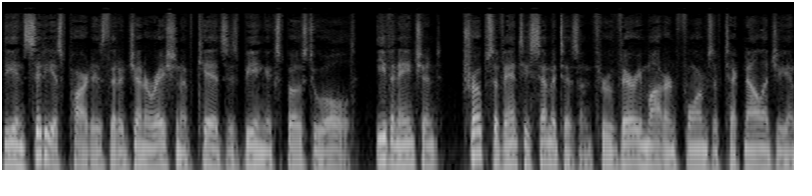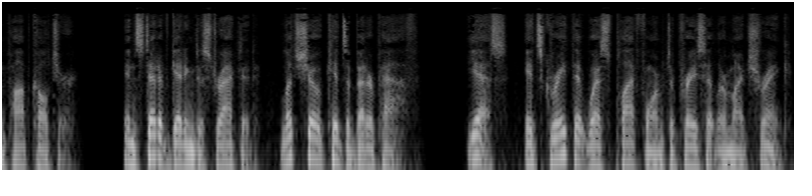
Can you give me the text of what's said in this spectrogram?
the insidious part is that a generation of kids is being exposed to old, even ancient, tropes of anti Semitism through very modern forms of technology and pop culture. Instead of getting distracted, let's show kids a better path. Yes, it's great that West's platform to praise Hitler might shrink,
